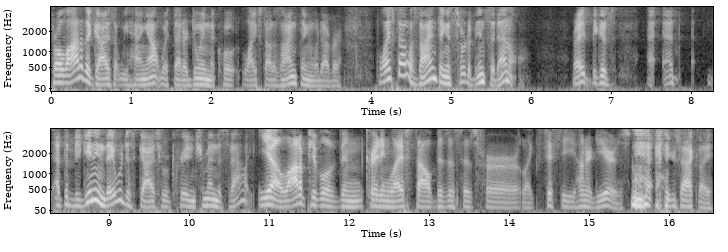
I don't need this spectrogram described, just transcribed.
For a lot of the guys that we hang out with that are doing the quote lifestyle design thing, or whatever, the lifestyle design thing is sort of incidental, right? Because at at the beginning they were just guys who were creating tremendous value. Yeah, a lot of people have been creating lifestyle businesses for like 50, 100 years. exactly.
